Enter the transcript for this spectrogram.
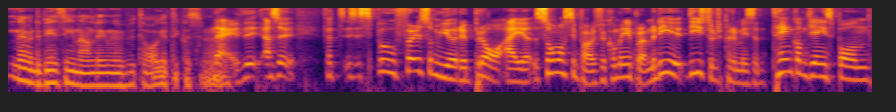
Nej, men det finns ingen anledning överhuvudtaget till Casino. Nej, det, alltså, för att spoofer som gör det bra är ju, som Austin Powers, vi kommer in på det, men det är ju det är ju stort premissen. Tänk om James Bond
